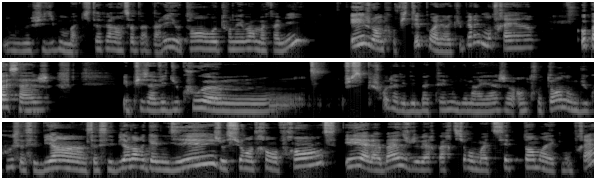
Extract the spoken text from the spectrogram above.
Donc, je me suis dit, bon, bah, quitte à faire un stop à Paris, autant retourner voir ma famille. Et je vais en profiter pour aller récupérer mon frère, au passage. Et puis, j'avais du coup, euh, je sais plus, je crois que j'avais des baptêmes ou des mariages entre temps. Donc, du coup, ça s'est bien, ça s'est bien organisé. Je suis rentrée en France et à la base, je devais repartir au mois de septembre avec mon frère.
